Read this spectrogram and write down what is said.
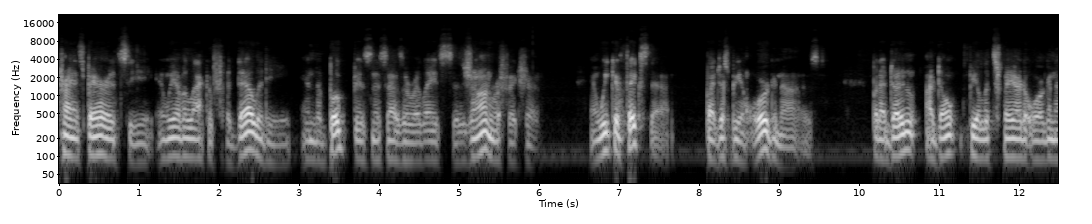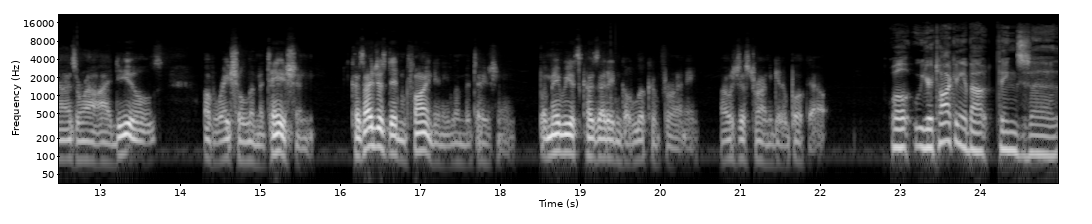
transparency and we have a lack of fidelity in the book business as it relates to genre fiction. And we can fix that by just being organized. But I don't I don't feel it's fair to organize around ideals of racial limitation because I just didn't find any limitation. But maybe it's because I didn't go looking for any. I was just trying to get a book out. Well, you're talking about things uh,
